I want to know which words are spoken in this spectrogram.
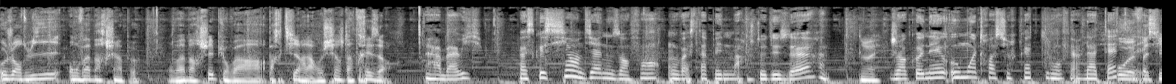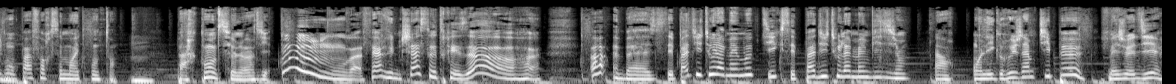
Aujourd'hui, on va marcher un peu. On va marcher puis on va partir à la recherche d'un trésor. Ah bah oui. Parce que si on dit à nos enfants, on va se taper une marche de deux heures, Ouais. j'en connais au moins trois sur quatre qui vont faire de la tête Ouais, et qui vont pas forcément être contents. Hmm. Par contre, si on leur dit, Hum, on va faire une chasse au trésor, oh, bah, c'est pas du tout la même optique, c'est pas du tout la même vision. Alors, on les gruge un petit peu, mais je veux dire,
